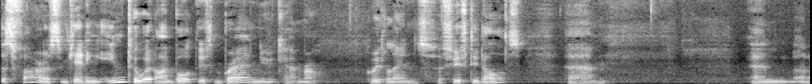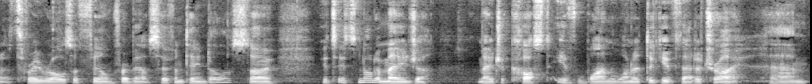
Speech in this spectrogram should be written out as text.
as far as getting into it, I bought this brand new camera with lens for fifty dollars. Um, and three rolls of film for about seventeen dollars. So it's it's not a major major cost if one wanted to give that a try. Um,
